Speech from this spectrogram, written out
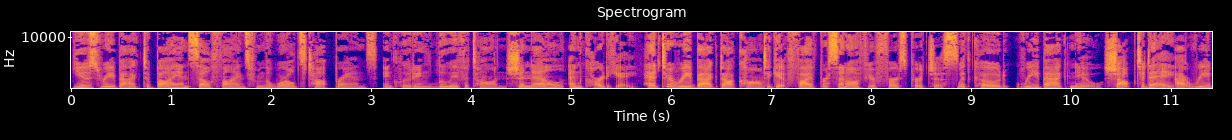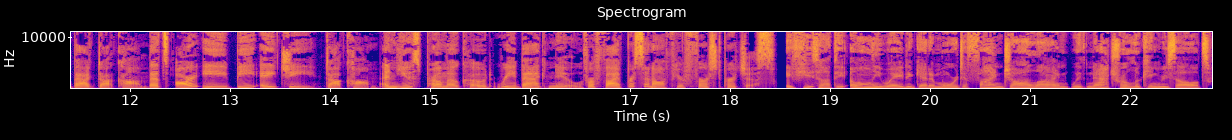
Use Rebag to buy and sell finds from the world's top brands, including Louis Vuitton, Chanel, and Cartier. Head to Rebag.com to get 5% off your first purchase with code REBAGNEW. Shop today at Rebag.com. That's R E B A G.com. And use promo code REBAGNEW for 5% off your first purchase. If you thought the only way to get a more defined jawline with natural looking results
